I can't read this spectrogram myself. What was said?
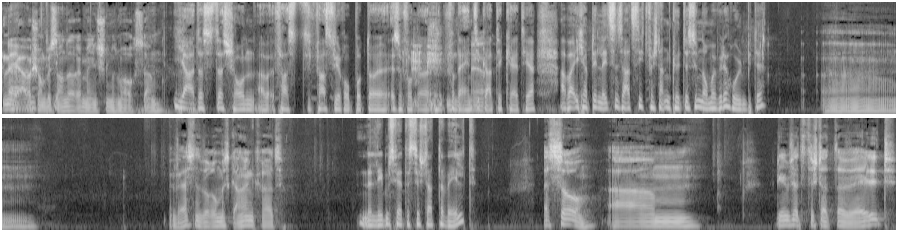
Naja, ähm, aber schon besondere Menschen, muss man auch sagen. Ja, das, das schon, aber fast, fast wie Roboter, also von der, von der Einzigartigkeit ja. her. Aber ich habe den letzten Satz nicht verstanden. Könntest du ihn nochmal wiederholen, bitte? Ähm, ich weiß nicht, warum es gegangen gerade. Eine lebenswerteste Stadt der Welt? Ach so, ähm, lebenswerteste Stadt der Welt,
